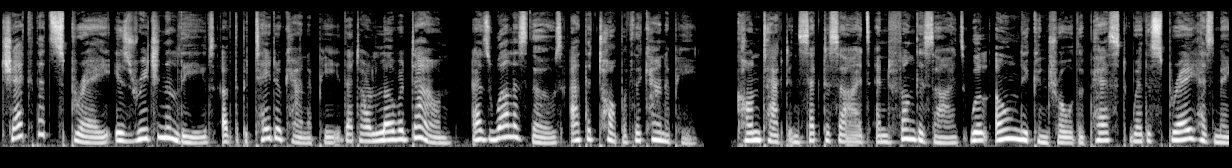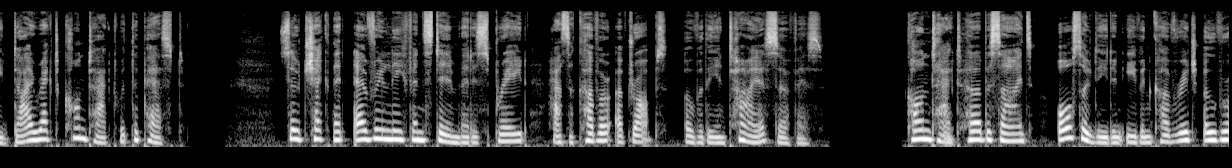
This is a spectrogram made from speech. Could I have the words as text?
Check that spray is reaching the leaves of the potato canopy that are lower down, as well as those at the top of the canopy. Contact insecticides and fungicides will only control the pest where the spray has made direct contact with the pest. So check that every leaf and stem that is sprayed has a cover of drops over the entire surface. Contact herbicides also need an even coverage over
